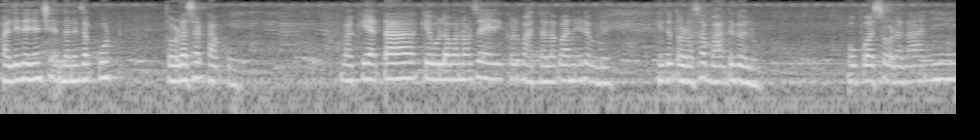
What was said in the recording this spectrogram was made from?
खाली त्याच्यात शेंदाण्याचा कूट थोडासा टाकू. बाकी आता केवला बनवायचा आहे. इकडं भाताला पाणी ठेवले इथं थोडासा भात घालू. उपवास सोडायला. आणि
